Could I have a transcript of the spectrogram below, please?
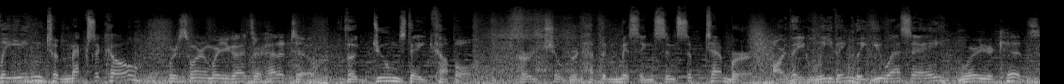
Fleeing to Mexico? We're just wondering where you guys are headed to. The Doomsday Couple. Her children have been missing since September. Are they leaving the USA? Where are your kids?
